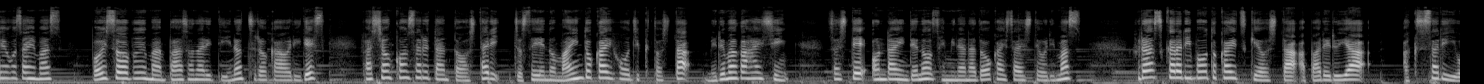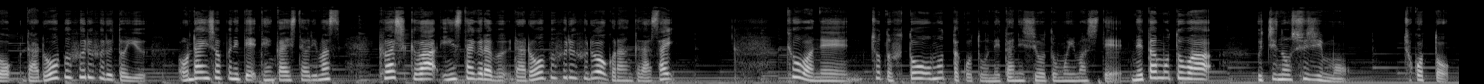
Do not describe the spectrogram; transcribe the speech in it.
おはようございます。 Voice of Woman パーソナリティの鶴香織です。ファッションコンサルタントをしたり、女性のマインド解放軸としたメルマガ配信、そしてオンラインでのセミナーなどを開催しております。フランスからリモート買い付けをしたアパレルやアクセサリーをラローブフルフルというオンラインショップにて展開しております。詳しくはインスタグラムラローブフルフルをご覧ください。今日はね、ちょっとふと思ったことをネタにしようと思いまして、ネタ元はうちの主人もちょこっと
